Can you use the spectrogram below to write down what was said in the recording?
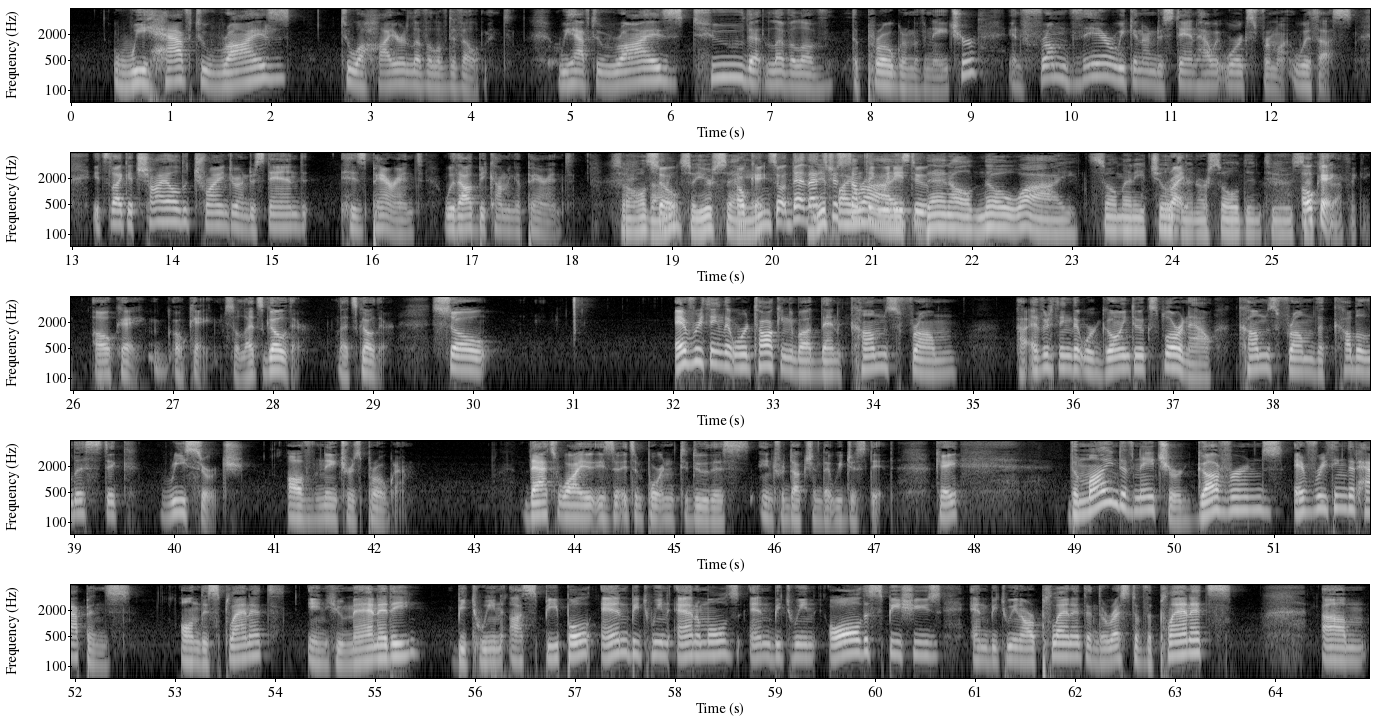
we have to rise to a higher level of development. We have to rise to that level of the program of nature, and from there we can understand how it works from with us. It's like a child trying to understand his parent without becoming a parent. So hold So- on. So you're saying okay, so that- that's if just I something we need to- Then I'll know why so many children are sold into sex Okay. trafficking. Okay, okay. So let's go there. Let's go there. So everything that we're talking about then comes from uh, everything that we're going to explore now comes from the Kabbalistic research of nature's program. That's why it is, important to do this introduction that we just did. Okay? The mind of nature governs everything that happens on this planet, in humanity, between us people, and between animals, and between all the species, and between our planet and the rest of the planets. Um,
